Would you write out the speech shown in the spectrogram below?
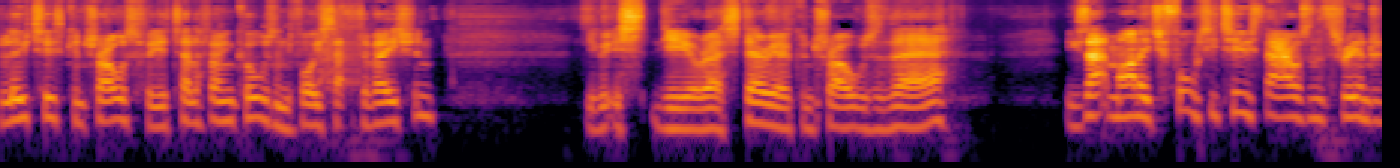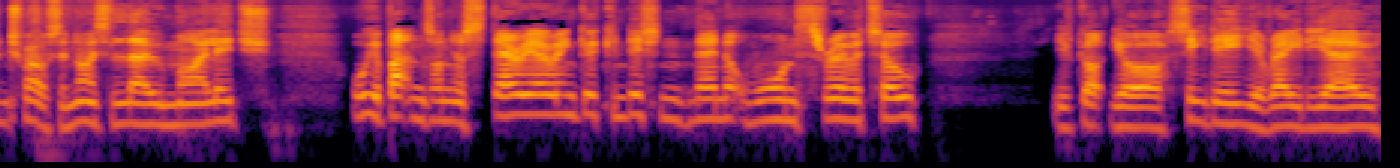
Bluetooth controls for your telephone calls and voice activation. You've got your, your uh, stereo controls there. Exact mileage 42,312, so nice low mileage. All your buttons on your stereo in good condition, they're not worn through at all. You've got your CD, your radio,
